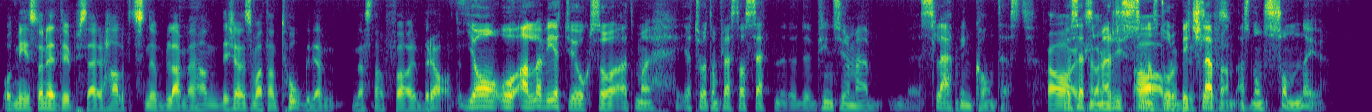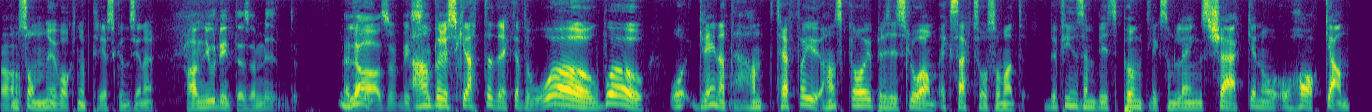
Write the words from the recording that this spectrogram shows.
åtminstone typ så här halvt snubblar, men han, det kändes som att han tog den nästan för bra. Typ. Ja, och alla vet ju också att man, jag tror att de flesta har sett, det finns ju de här slapping contest. Ja, du har sett exakt. de här ryssarna Ja, står och precis. varandra. Alltså de somnar ju. Ja. De somnar ju och vaknar upp tre sekunder senare. Han gjorde inte ens en min typ. Eller Nej, alltså visst. han börjar skratta direkt efter, wow, wow! Och grejen är att han träffar ju, han ska ju precis slå om exakt så som att det finns en viss punkt liksom längs käken och, och hakan.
